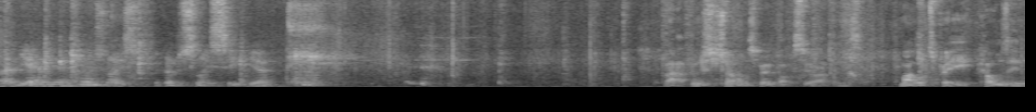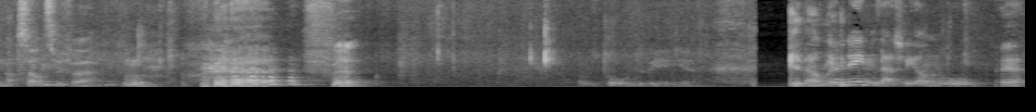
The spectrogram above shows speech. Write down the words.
Uh, yeah, yeah, that's nice. We've got a nice seat, yeah. Right, I think we should try another spirit box, see what happens. Matt looks pretty cosy in that cell, to be fair. I was born to be in here. Get out, Your mate. name is actually on the wall. Yeah,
